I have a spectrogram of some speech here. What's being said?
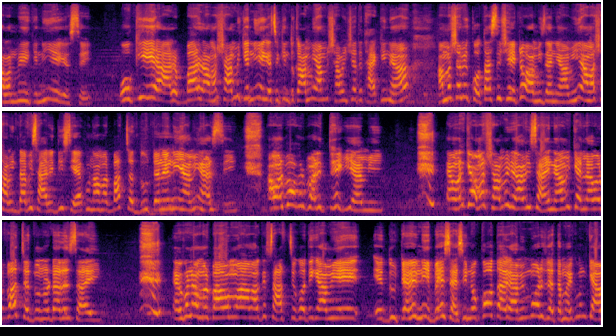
আমার মেয়েকে নিয়ে গেছে। ও কি আরবার আমার স্বামীকে নিয়ে গেছে? কিন্তু আমি আমার স্বামীর সাথে থাকি না। আমার স্বামী কোথা আছে সেটাও আমি জানি। আমি আমার স্বামীর দাবি সারি দিছি। এখন আমার বাচ্চা দুটানে নিয়ে আমি আসছি আমার বাবার বাড়ির থেকে আমি। এমনকি আমার স্বামীর আমি চাই না। আমি কেন আমার বাচ্চা দুটারে চাই? এখন আমার বাবা মা আমাকে সাতশো কোদিকে আমি এই- দুটারে নিয়ে বেশ আছি। না কোথায়? আমি মরে যেতাম। এখন কেউ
